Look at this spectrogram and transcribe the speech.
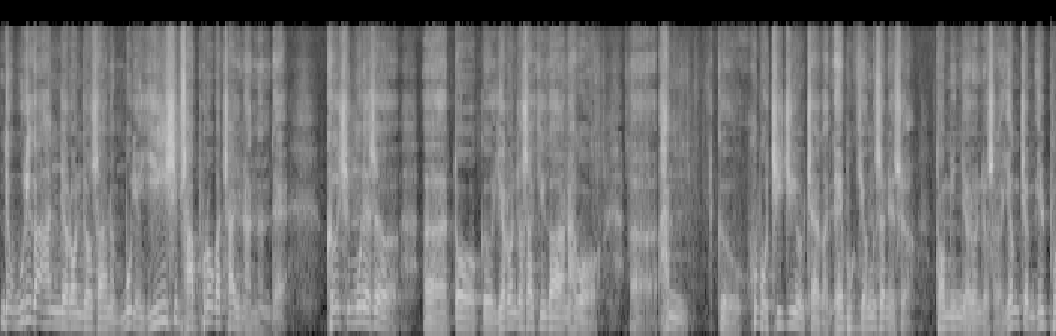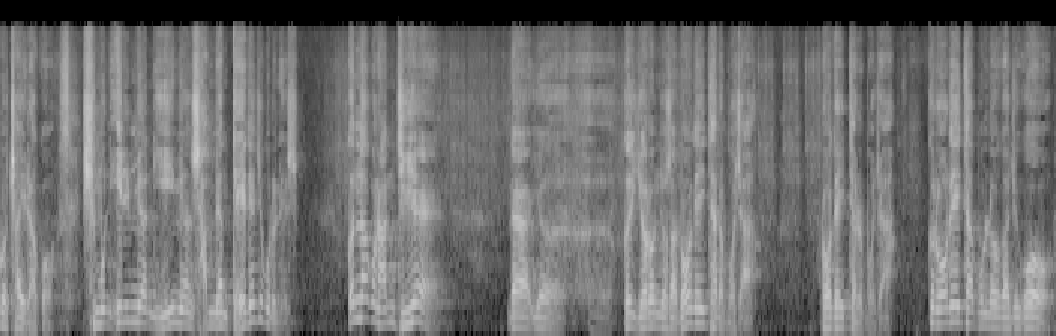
근데 우리가 한 여론조사는 무려 24%가 차이 났는데 그 신문에서 어, 또그 여론조사 기관하고 어, 한 그 후보 지지율 차가 내부 경선에서 도민 여론조사가 0.1% 차이라고 신문 1면, 2면, 3면 대대적으로 냈어. 끝나고 난 뒤에 내가 여, 어, 그 여론조사 로데이터를 보자. 로데이터를 보자. 그 로데이터 불러가지고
